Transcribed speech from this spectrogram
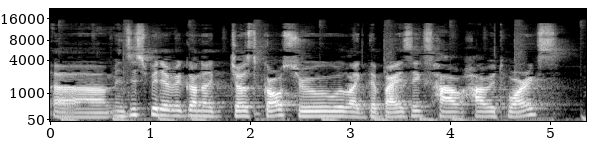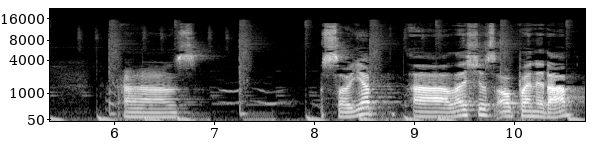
Um, in this video, we're gonna just go through like the basics how how it works. Uh, so yep, uh, let's just open it up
